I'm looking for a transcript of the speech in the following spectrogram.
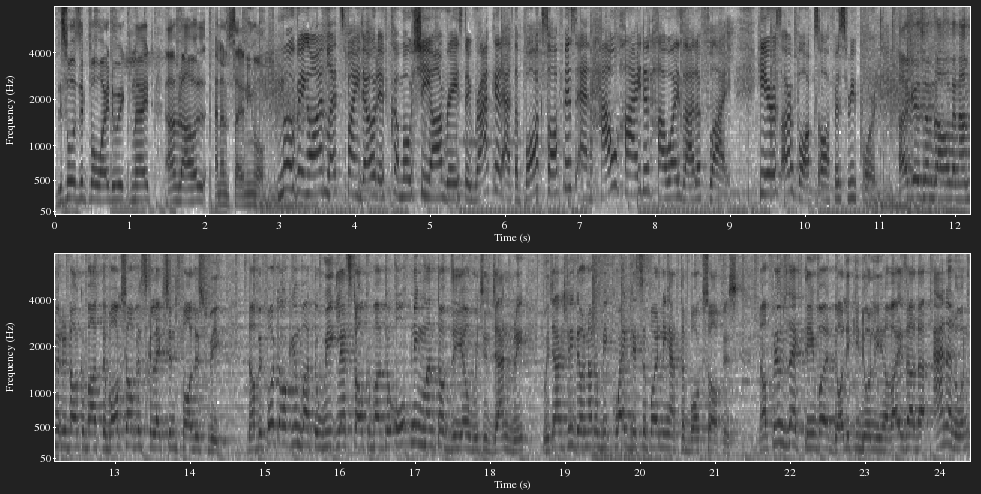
This was it for Wide Awake tonight. I'm Rahul and I'm signing off. Moving on, let's find out if Khamoshiyan raised a racket at the box office and how high did Hawaizaada fly. Here's our box office report. Hi guys, I'm Rahul and I'm here to talk about the box office collection for this week. Now before talking about the week, let's talk about the opening month of the year which is January, which actually turned out to be quite disappointing at the box office. Now films like Tevar, Dolly Ki Dolly, Hawaizaada and Alone,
